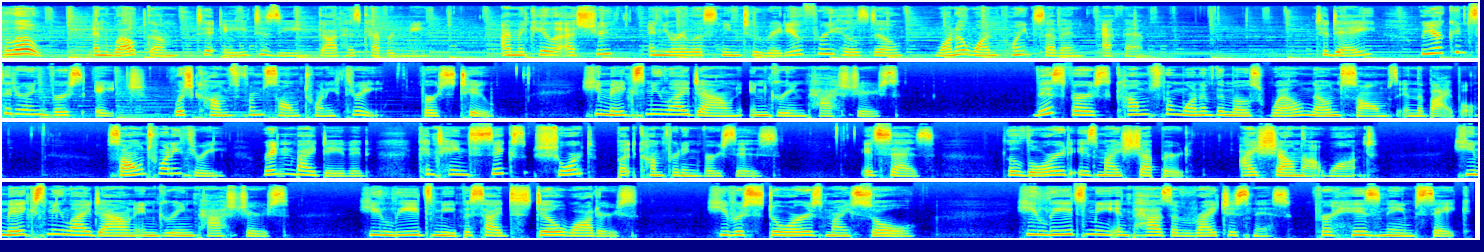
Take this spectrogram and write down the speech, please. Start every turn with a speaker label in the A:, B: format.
A: Hello, and welcome to A to Z God Has Covered Me. I'm Michaela Estruth, and you're listening to Radio Free Hillsdale 101.7 FM. Today, we are considering verse H, which comes from Psalm 23, verse 2. He makes me lie down in green pastures. This verse comes from one of the most well known Psalms in the Bible. Psalm 23, written by David, contains six short but comforting verses. It says, The Lord is my shepherd, I shall not want. He makes me lie down in green pastures. He leads me beside still waters. He restores my soul. He leads me in paths of righteousness for his name's sake.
